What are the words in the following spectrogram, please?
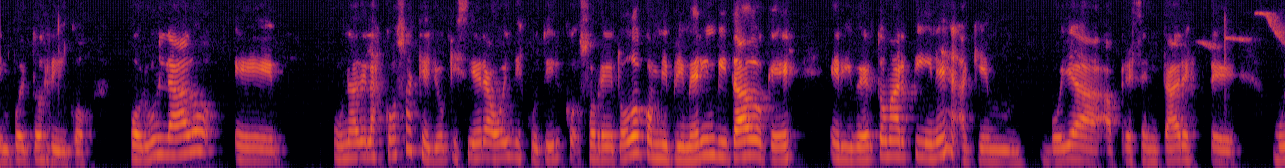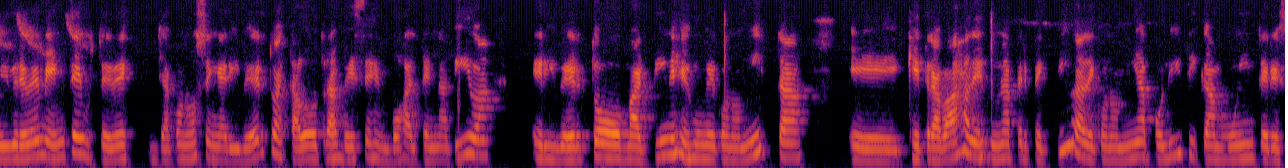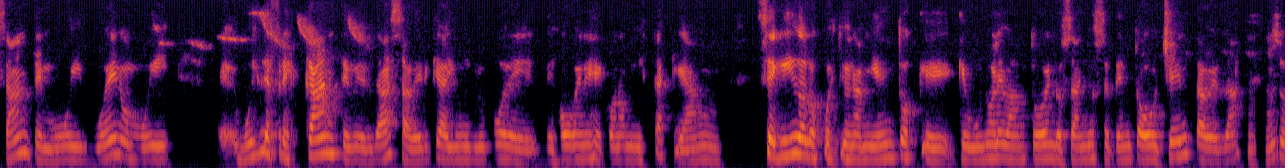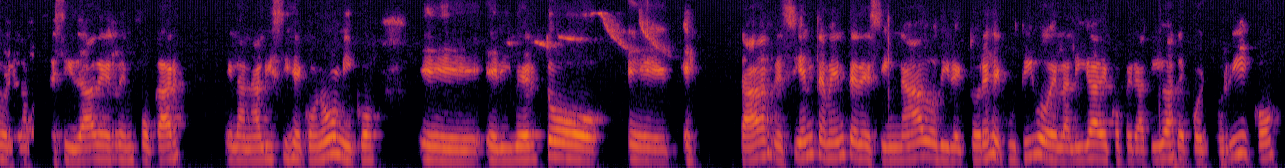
en Puerto Rico. Por un lado, eh, una de las cosas que yo quisiera hoy discutir, sobre todo con mi primer invitado, que es Heriberto Martínez, a quien voy a, presentar este, muy brevemente. Ustedes ya conocen a Heriberto, ha estado otras veces en Voz Alternativa. Heriberto Martínez es un economista eh, que trabaja desde una perspectiva de economía política muy interesante, muy bueno, muy eh, muy refrescante, ¿verdad? Saber que hay un grupo de, jóvenes economistas que han seguido los cuestionamientos que, uno levantó en los años 70 o 80, ¿verdad? Sobre la necesidad de reenfocar el análisis económico. Eh, Heriberto eh, está recientemente designado director ejecutivo de la Liga de Cooperativas de Puerto Rico.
